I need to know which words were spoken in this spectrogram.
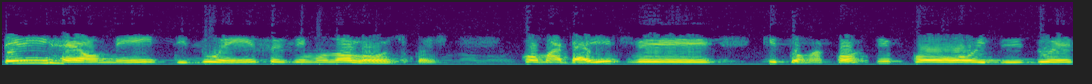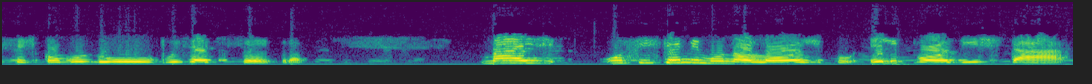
têm realmente doenças imunológicas, como HIV, que toma corticoide, doenças como lúpus, etc. Mas o sistema imunológico, ele pode estar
